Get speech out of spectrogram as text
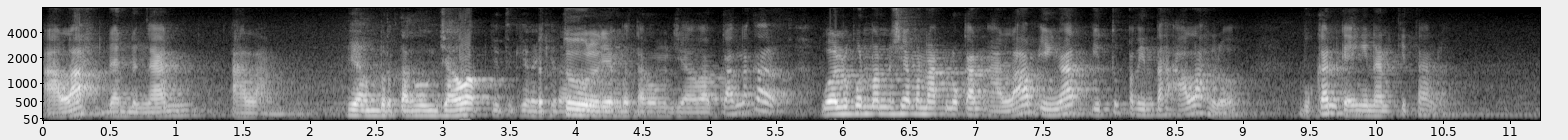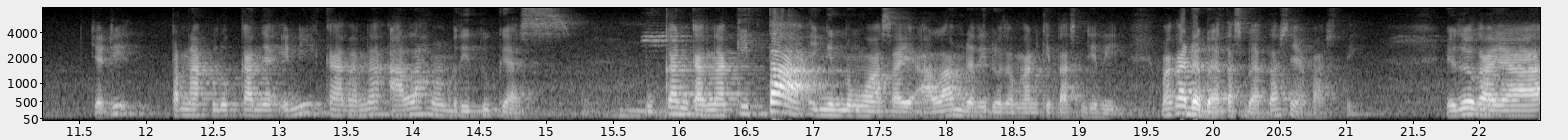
Allah dan dengan alam. Yang bertanggung jawab gitu kira-kira. Betul, yang bertanggung jawab. Karena kan walaupun manusia menaklukkan alam, ingat itu perintah Allah loh, bukan keinginan kita loh. Jadi penaklukannya ini karena Allah memberi tugas. Bukan karena kita ingin menguasai alam dari dorongan kita sendiri. Maka ada batas-batasnya pasti. Itu kayak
